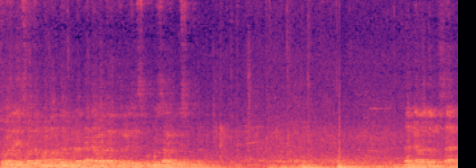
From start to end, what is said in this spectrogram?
సోదరి సోదరులందరూ కూడా ధన్యవాదాలు తెలియజేసుకుంటూ సెలవు తీసుకుంటాను. ధన్యవాదాలు సార్.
